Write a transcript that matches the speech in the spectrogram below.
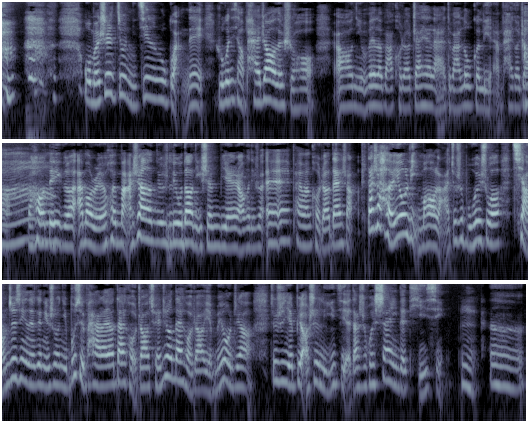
我们是就你进入馆内，如果你想拍照的时候，然后你为了把口罩摘下来，对吧？露个脸拍个照，然后那个安保人员会马上就是溜到你身边，然后跟你说：“哎哎，拍完口罩戴上。”但是很有礼貌啦，就是不会说强制性的跟你说你不许拍了，要戴口罩，全程戴口罩，也没有这样，就是也表示理解，但是会善意的提醒。嗯嗯，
